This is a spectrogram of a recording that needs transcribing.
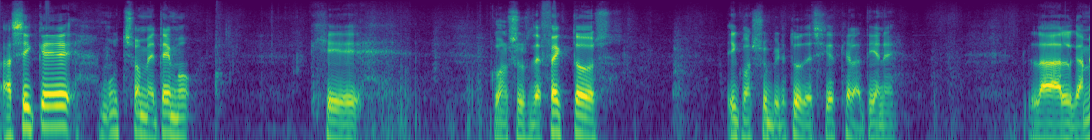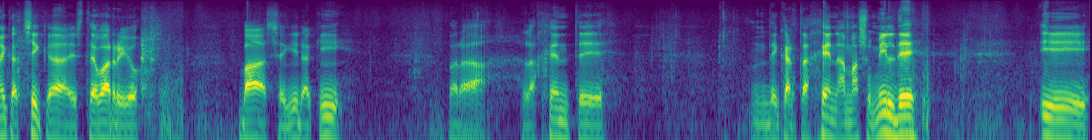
Así que mucho me temo que con sus defectos y con sus virtudes, si es que la tiene, la algameca chica, este barrio, va a seguir aquí para la gente de Cartagena más humilde y,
